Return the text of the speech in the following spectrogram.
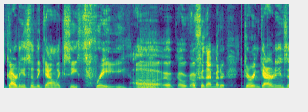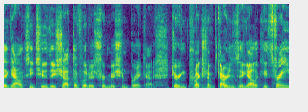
Guardians of the Galaxy 3, uh, mm-hmm. or, or, for that matter, during Guardians of the Galaxy 2, they shot the footage for Mission Breakout. During production of Guardians of the Galaxy 3,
